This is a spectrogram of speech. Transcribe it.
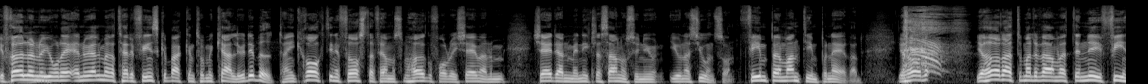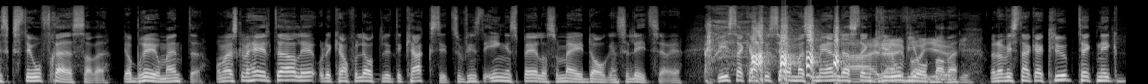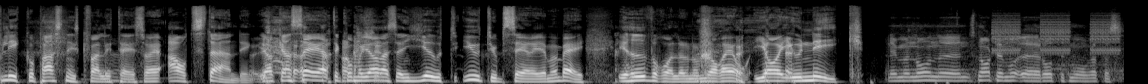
I Frölunda mm. gjorde NHL-meriterade finska backen Tommy Kallio debut. Han gick rakt in i första femman som högerforward i kedjan med Niklas Andersson och Jonas Jonsson. Fimpen var inte imponerad. Jag hörde, jag hörde att de hade värvat en ny finsk storfräsare. Jag bryr mig inte. Om jag ska vara helt ärlig, och det kanske låter lite kaxigt, så finns det ingen spelare som är i dagens elitserie. Vissa kanske ser mig som endast en grovjobbare, men om vi snackar klubbteknik, blick och passningskvalitet så är jag outstanding. Jag kan säga att det kommer göras en YouTube-serie med mig i huvudrollen om några år. Jag är unik. Nej, men någon, eh, snart är eh, råttet mogat alltså.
